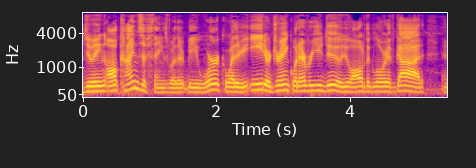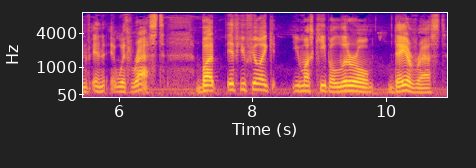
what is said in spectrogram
doing all kinds of things, whether it be work or whether you eat or drink, whatever you do, do all to the glory of God and, and with rest. But if you feel like you must keep a literal day of rest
